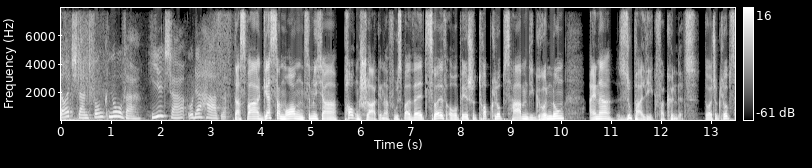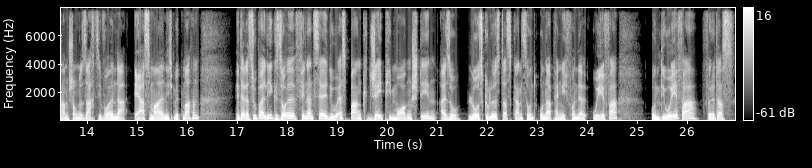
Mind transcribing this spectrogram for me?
Deutschlandfunk Nova. Hielscher oder Hase? Das war gestern Morgen ein ziemlicher Paukenschlag in der Fußballwelt. Zwölf europäische Topclubs haben die Gründung einer Super League verkündet. Deutsche Clubs haben schon gesagt, sie wollen da erstmal nicht mitmachen. Hinter der Super League soll finanziell die US-Bank JP Morgan stehen, also losgelöst das Ganze und unabhängig von der UEFA. Und die UEFA findet das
